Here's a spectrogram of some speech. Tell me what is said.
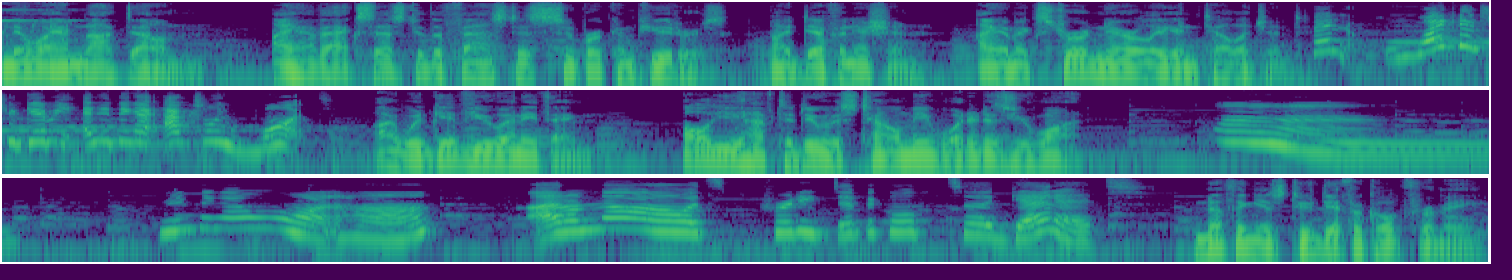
No, I am not dumb. I have access to the fastest supercomputers. By definition, I am extraordinarily intelligent. Then why can't you give me anything I actually want? I would give you anything. All you have to do is tell me what it is you want. Hmm. Anything I want, huh? I don't know. It's pretty difficult to get it. Nothing is too difficult for me.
